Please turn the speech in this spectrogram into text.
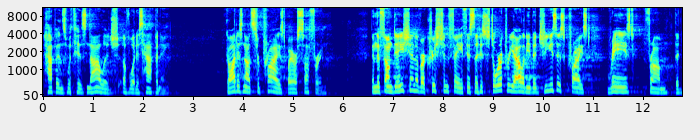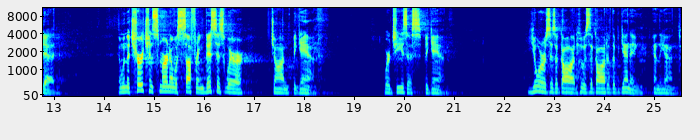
happens with his knowledge of what is happening. God is not surprised by our suffering. And the foundation of our Christian faith is the historic reality that Jesus Christ raised from the dead. And when the church in Smyrna was suffering, this is where John began, where Jesus began. Yours is a God who is the God of the beginning and the end.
